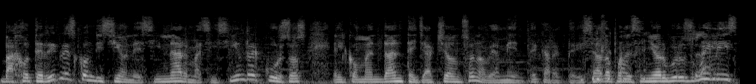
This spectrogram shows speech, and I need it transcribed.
Bajo terribles condiciones, sin armas y sin recursos, el comandante Jack Johnson, obviamente, caracterizado por el señor Bruce Willis,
